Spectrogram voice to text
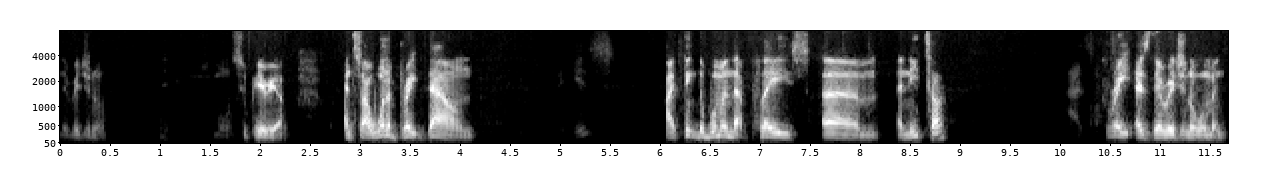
The original, more superior, and so I want to break down. I think the woman that plays um, Anita as great as the original woman.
